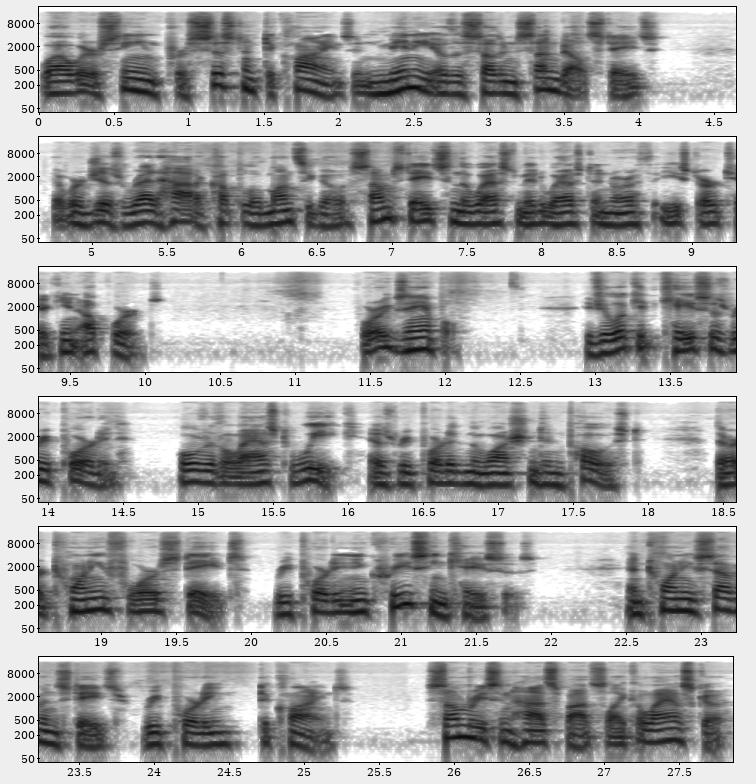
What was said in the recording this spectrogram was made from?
While we're seeing persistent declines in many of the southern Sunbelt states that were just red hot a couple of months ago, some states in the West, Midwest, and Northeast are ticking upwards. For example, if you look at cases reported over the last week, as reported in the Washington Post, there are 24 states reporting increasing cases and 27 states reporting declines. Some recent hotspots, like Alaska,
